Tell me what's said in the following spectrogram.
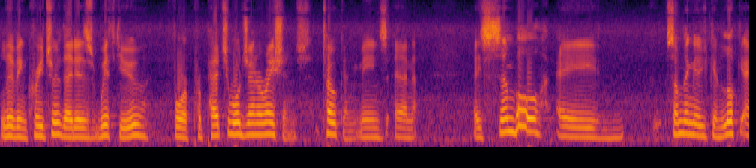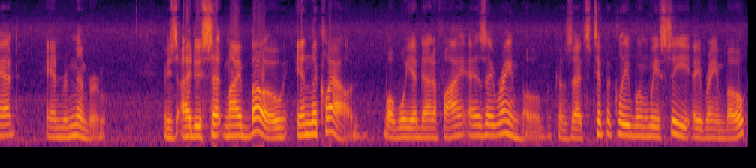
living creature that is with you for perpetual generations. Token means an a symbol, a something that you can look at and remember. I do set my bow in the cloud, what we identify as a rainbow, because that's typically when we see a rainbow.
